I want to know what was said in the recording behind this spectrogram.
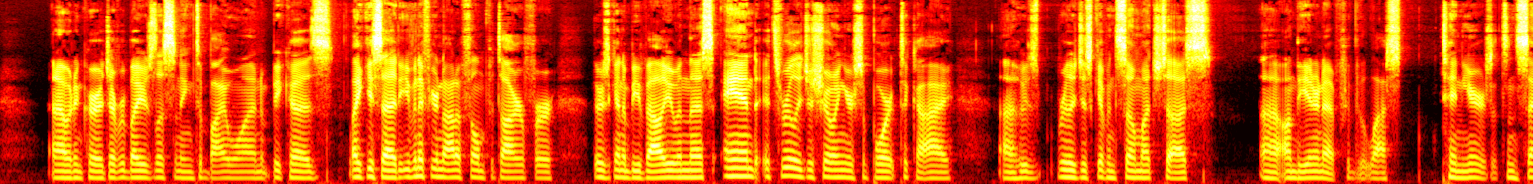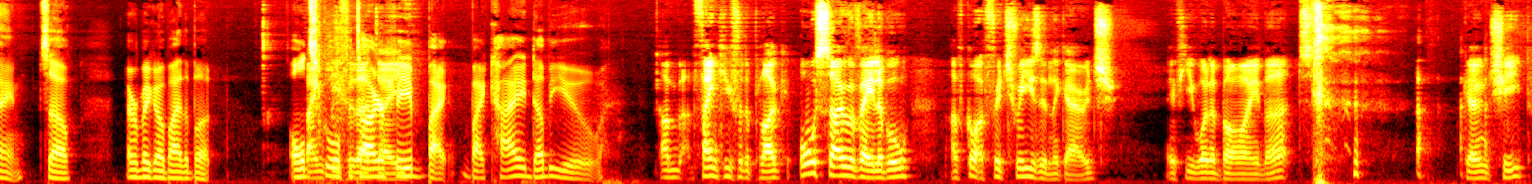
and I would encourage everybody who's listening to buy one because like you said, even if you're not a film photographer, there's going to be value in this and it's really just showing your support to Kai uh, who's really just given so much to us uh, on the internet for the last 10 years. It's insane. So, everybody go buy the book. Old Thank School for that, Photography by by Kai W. Um, thank you for the plug. Also available, I've got a fridge freezer in the garage. If you want to buy that, going cheap.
